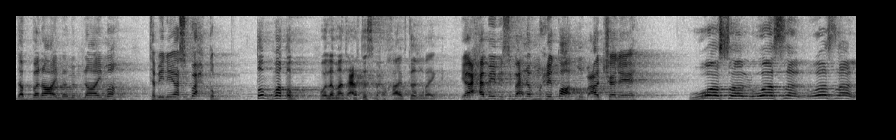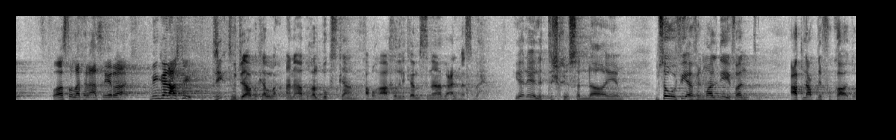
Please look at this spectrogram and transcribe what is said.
ذبة نايمة مب نايمة تبيني أسبح؟ طب. طب وطب. ولا ما تعرف تسبح وخايف تغرق. يا حبيبي سبحنا في محيطات مو بعاد شاليه. وصل وصل وصل. وصلت العصيرات. مين قال عصير؟ جئت وجابك الله. أنا أبغى ال box كامل. أبغى آخذ لي كم snap على المسبح. يا ليل التشخيص النايم. مسوي فيها في المالديف أنت. عطني عطني فوكادو.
